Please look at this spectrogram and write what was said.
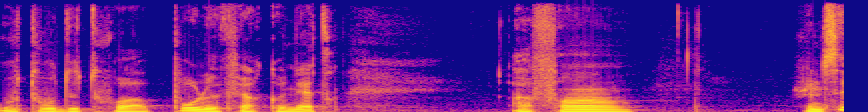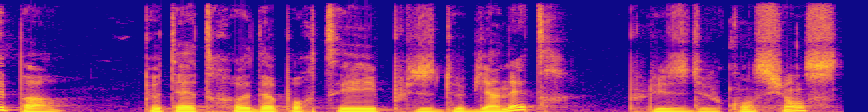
autour de toi pour le faire connaître afin, je ne sais pas, peut-être d'apporter plus de bien-être, plus de conscience,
